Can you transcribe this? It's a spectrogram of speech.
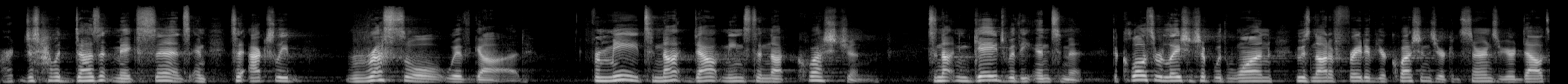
our just how it doesn't make sense, and to actually wrestle with God. For me, to not doubt means to not question, to not engage with the intimate, the close relationship with one who's not afraid of your questions, your concerns, or your doubts.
